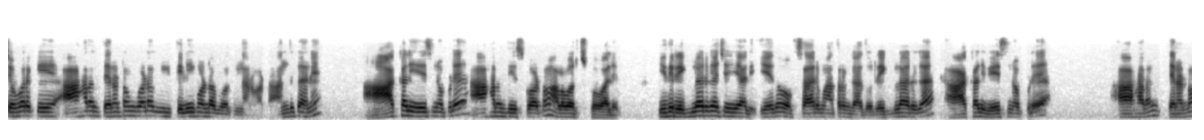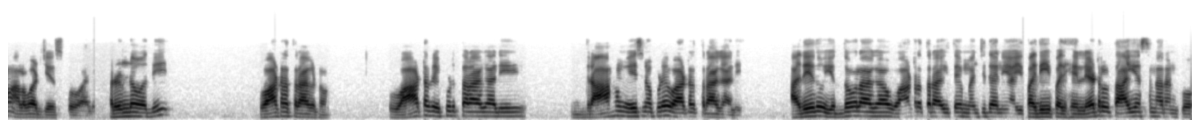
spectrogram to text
చివరికి ఆహారం తినటం కూడా మీకు తెలియకుండా పోతుంది అనమాట అందుకని ఆకలి వేసినప్పుడే ఆహారం తీసుకోవటం అలవర్చుకోవాలి. ఇది రెగ్యులర్గా చేయాలి. ఏదో ఒకసారి మాత్రం కాదు. రెగ్యులర్గా ఆకలి వేసినప్పుడే ఆహారం తినడం అలవాటు చేసుకోవాలి. రెండవది వాటర్ త్రాగటం. వాటర్ ఎప్పుడు త్రాగాలి? ద్రాహం వేసినప్పుడే వాటర్ త్రాగాలి. అదేదో యుద్ధంలాగా వాటర్ త్రాగితే మంచిదని పది పదిహేను లీటర్లు తాగేస్తున్నారనుకో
